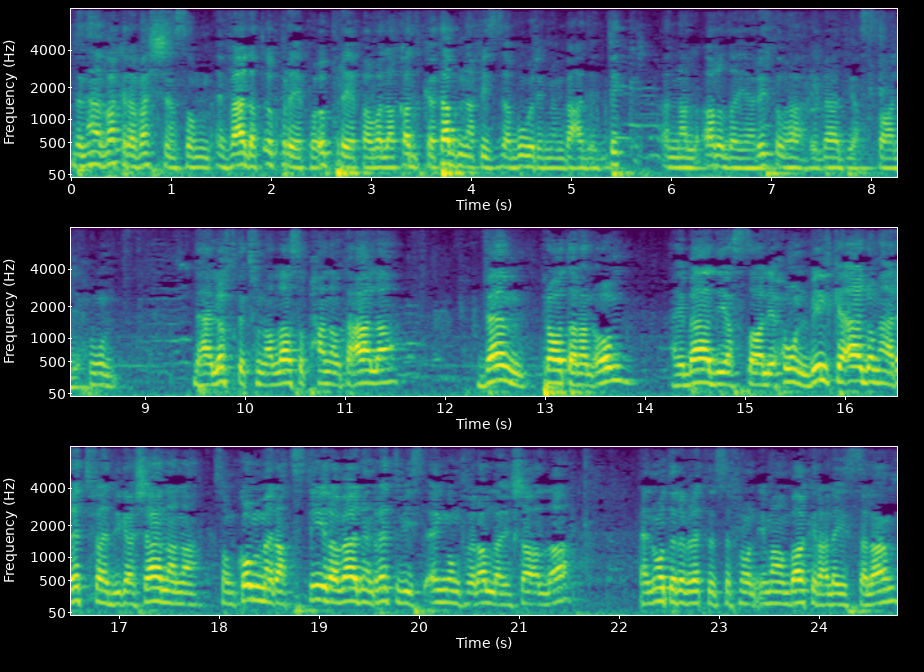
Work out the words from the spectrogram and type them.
Den här vackra versen som är värd att upprepa och upprepa. وَلَقَدْ كَتَبْنَا فِي الزَّبُورِ مِنْ بَعْدِ الذِّكْرِ أَنَّ الْأَرْضَ يَرِثُهَا عِبَادِيَ الصَّالِحُونَ Det här löftet från Allah subhanahu wa ta'ala. Vem pratar han om? Ibadi salihun Vilka är de här rättfärdiga tjänarna som kommer att styra världen rättvist en gång för alla inshallah? En återberättelse från Imam Bakr alayhi salam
